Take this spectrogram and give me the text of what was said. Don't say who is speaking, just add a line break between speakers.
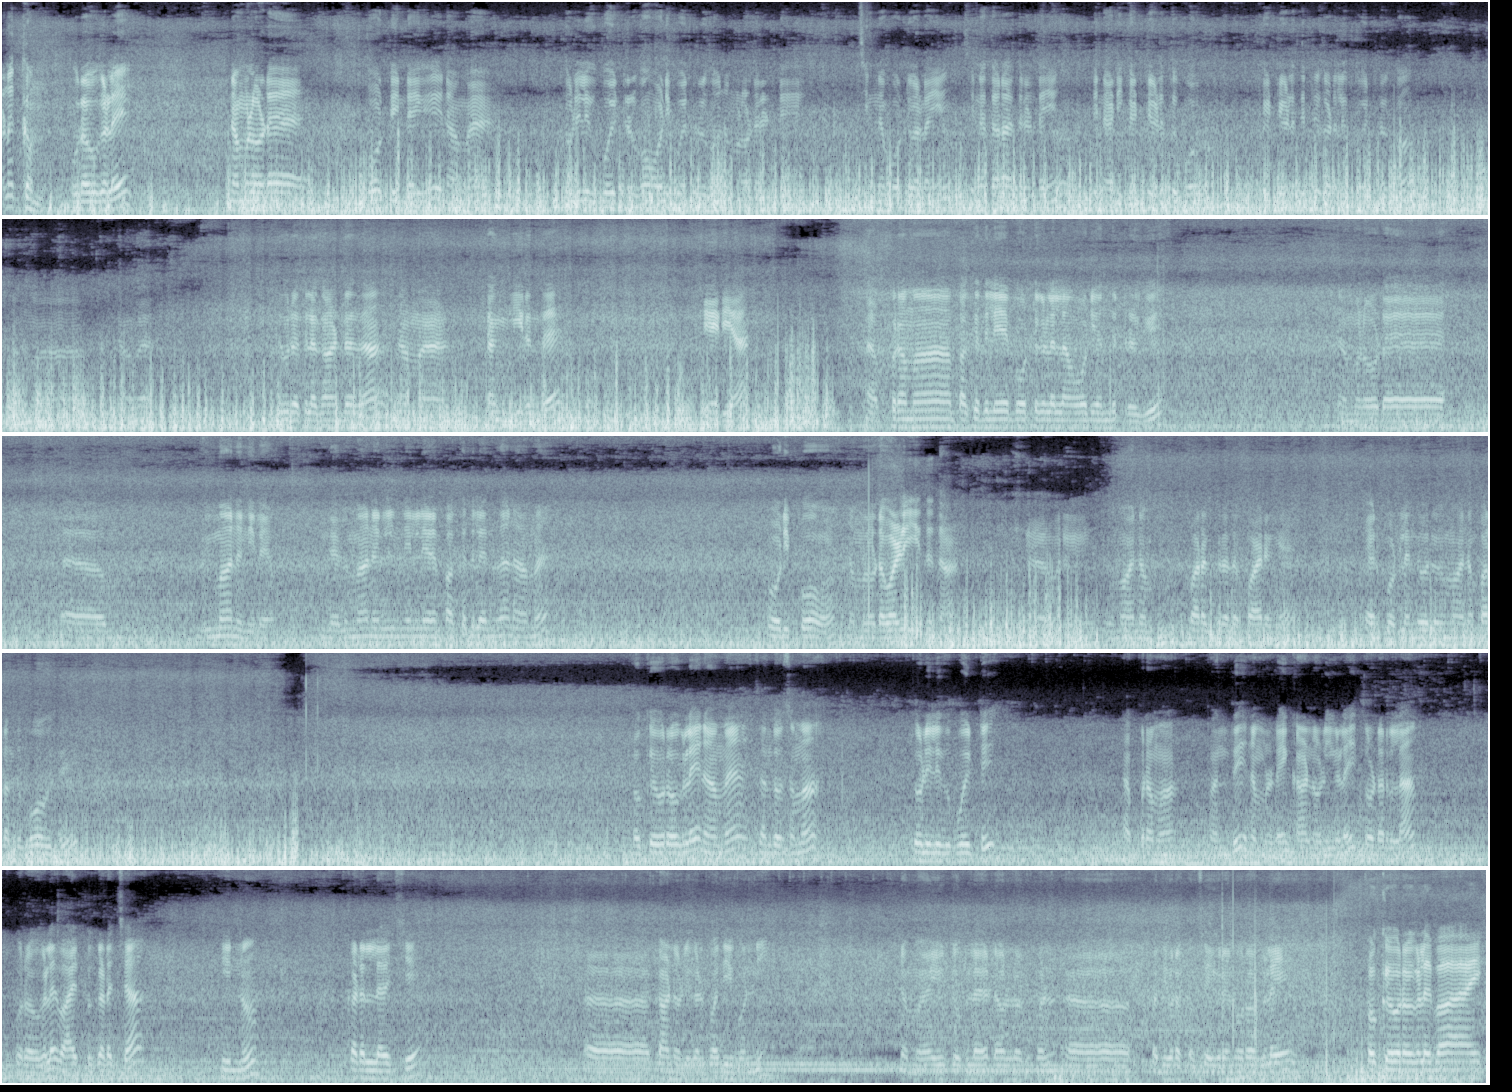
வணக்கம் உறவுகளே. நம்மளோட போட் இன்றைக்கு நாம் தொழிலுக்கு போயிட்டுருக்கோம் ஓடி போயிட்டுருக்கோம். நம்மளோட ரெண்டு சின்ன போட்டுகளையும் சின்ன தராத்து ரெண்டையும் பின்னாடி கட்டி எடுத்து போ கட்டி எடுத்துட்டு கடலுக்கு போயிட்டுருக்கோம். நம்ம நம்ம தூரத்தில் காண்றது தான் நம்ம தங்கி இருந்த ஏரியா அப்புறமா பக்கத்துலேயே போட்டுகள் எல்லாம் ஓடி வந்துட்டுருக்கு நம்மளோட ஆம், விமான நிலையம். இந்த விமான நில- நிலையம் பக்கத்துலேருந்து தான் நாம் ஓடி போவோம். நம்மளோட வழி இதுதான். தான் ஒரு விமானம் பறக்கிறத பாருங்க. ஏர்போர்ட்லேருந்து ஒரு விமானம் பறந்து போகுது. ஓகே உறவுகளே நாம் சந்தோஷமாக தொழிலுக்கு போயிட்டு அப்புறமா வந்து நம்மளுடைய காணொளிகளை தொடரலாம். உறவுகளை வாய்ப்பு கிடைச்சா இன்னும் கடலில் வச்சு காணொலிகள் பதிவு பண்ணி நம்ம யூடியூப்பில் டவுன்லோட் பண்ண பதிவிறக்கம் செய்கிறேன் உறவுகளே. ஓகே உறவுகளே பாய்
